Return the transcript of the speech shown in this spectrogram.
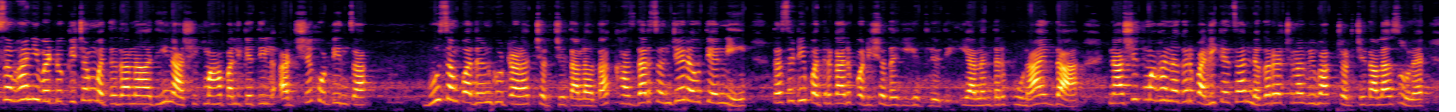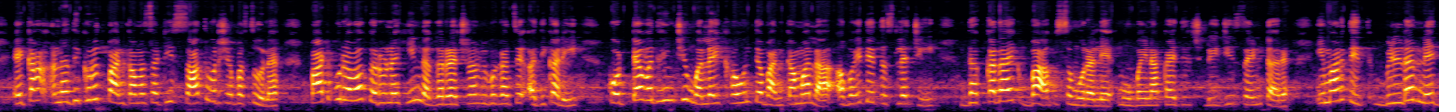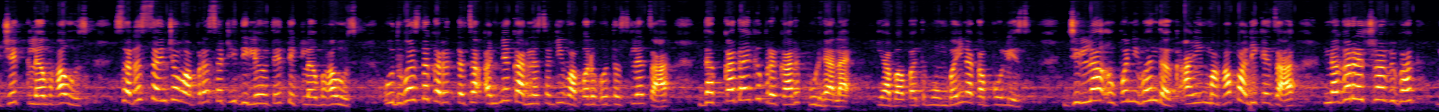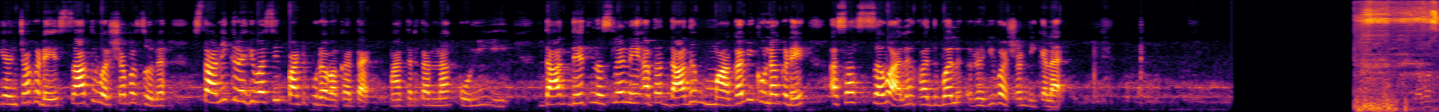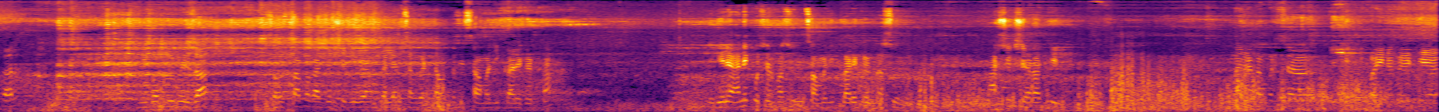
लोकसभा निवडणुकीच्या मतदानाआधी नाशिक महापालिकेतील आठशे कोटींचा भूसंपादन घोटाळा चर्चेत आला होता. खासदार संजय राऊत यांनी त्यासाठी पत्रकार परिषदही घेतली होती. यानंतर पुन्हा एकदा नाशिक महानगरपालिकेचा नगररचना विभाग चर्चेत आला असून एका अनधिकृत बांधकामासाठी सात वर्षापासून पाठपुरावा करूनही नगररचना विभागाचे अधिकारी कोट्यवधींची मलई खाऊन त्या बांधकामाला अभय देत असल्याची धक्कादायक बाब समोर आली आहे. मुंबई नाका येथील श्रीजी सेंटर इमारतीत बिल्डरने जे क्लब हाऊस सदस्यांच्या वापरासाठी दिले होते ते क्लब हाऊस उद्ध्वस्त करत त्याचा अन्य कारण मारण्यासाठी वापर होत असल्याचा धक्कादायक प्रकार पुढे आलाय. याबाबत मुंबई नाका पोलीस जिल्हा उपनिबंधक आणि महापालिकेचा नगररचना विभाग यांच्याकडे सात वर्षापासून स्थानिक रहिवासी पाठपुरावा करत आहे मात्र त्यांना कोणीही दाद देत नसल्याने आता दाद मागावी कोणाकडे असा सवाल हदबल रहिवाशांनी केलाय. नमस्कार. मी बबलू मिर्झा संस्थापक अध्यक्ष दिव्यांग कल्याण संघटना तसेच सामाजिक कार्यकर्ता. मी गेल्या अनेक वर्षांपासून सामाजिक कार्यकर्ता असून नाशिक शहरातील नाका येथे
